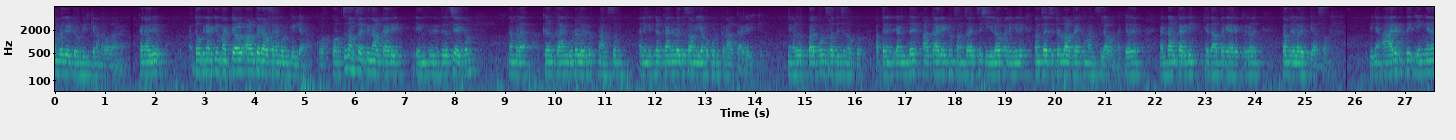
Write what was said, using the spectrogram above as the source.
നമ്മൾ കേട്ടുകൊണ്ടിരിക്കണം എന്നുള്ളതാണ്. കാരണം അവർ തോക്കിനടയ്ക്ക് മറ്റേ ആൾക്കൊരു അവസരം കൊടുക്കില്ല. കുറച്ച് സംസാരിക്കുന്ന ആൾക്കാർ തീർച്ചയായിട്ടും നമ്മളെ കേൾക്കാനും കൂടെ ഉള്ളൊരു മനസ്സും അല്ലെങ്കിൽ കേൾക്കാനുള്ള ഒരു സമയമൊക്കെ കൊടുക്കുന്ന ആൾക്കാരായിരിക്കും. നിങ്ങൾ പലപ്പോഴും ശ്രദ്ധിച്ച് നോക്കൂ. അത്തരം രണ്ട് ആൾക്കാരായിട്ടും സംസാരിച്ച ശീലോ അല്ലെങ്കിൽ സംസാരിച്ചിട്ടുള്ള ആൾക്കാർക്ക് മനസ്സിലാവും. മറ്റേ രണ്ടാൾക്കാരുടെയും യഥാർത്ഥ ക്യാരക്ടറുകൾ തമ്മിലുള്ള വ്യത്യാസം. പിന്നെ ആരടുത്ത് എങ്ങനെ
